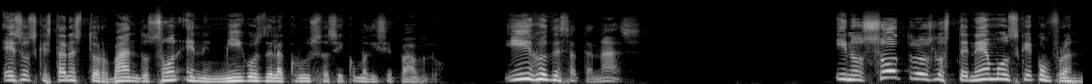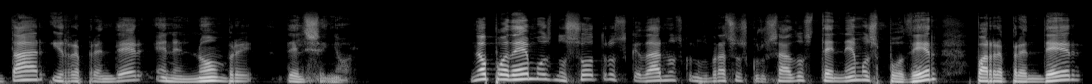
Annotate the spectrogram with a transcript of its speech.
esos que están estorbando, son enemigos de la cruz, así como dice Pablo, hijos de Satanás y nosotros los tenemos que confrontar y reprender en el nombre del Señor. No podemos nosotros quedarnos con los brazos cruzados. Tenemos poder para reprender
